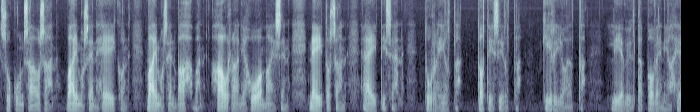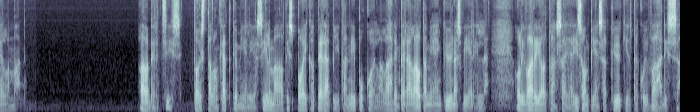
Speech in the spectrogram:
sukunsa osan, vaimosen heikon, vaimosen vahvan, hauraan ja huomaisen, neitosan, äitisän, turhilta, totisilta, kirjoilta, lievyltä poven ja helman. Albert siis, toistalon kätkömieli ja silmäaltis poika peräpiitan nipukoilla Lahdenperän lautamiehen kyynäsvierillä, oli varjoiltansa ja isompiensa kyykiltä kuin vahdissa,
